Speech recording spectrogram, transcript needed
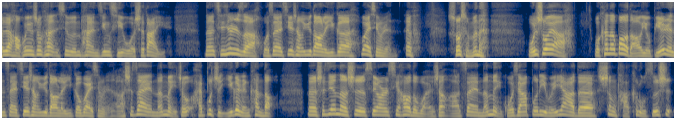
大家好，欢迎收看《新闻判惊奇》，我是大宇。那前些日子啊，我在街上遇到了一个外星人。哎，说什么呢？我是说呀，我看到报道有别人在街上遇到了一个外星人啊，是在南美洲，还不止一个人看到。那时间呢是四月二十七号的晚上啊，在南美国家玻利维亚的圣塔克鲁兹市，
